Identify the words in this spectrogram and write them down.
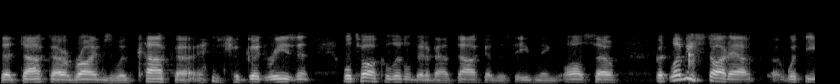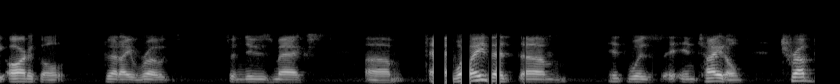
that DACA rhymes with caca, and for good reason. We'll talk a little bit about DACA this evening also. But let me start out uh, with the article that I wrote for Newsmax. Um, the way that um, it was entitled, Trump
